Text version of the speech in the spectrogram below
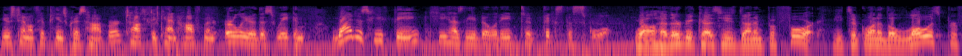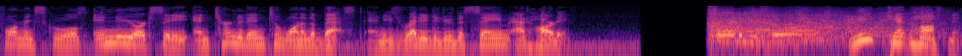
News Channel 15's Chris Hopper talked to Kent Hoffman earlier this week, and why does he think he has the ability to fix the school? Well, Heather, because he's done it before. He took one of the lowest performing schools in New York City and turned it into one of the best, and he's ready to do the same at Harding. Meet Kent Hoffman.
